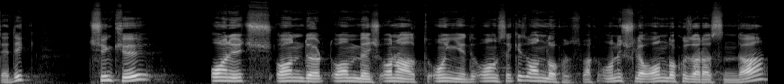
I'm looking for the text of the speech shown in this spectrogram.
dedik? Çünkü 13, 14, 15, 16, 17, 18, 19. Bakın 13 ile 19 arasında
